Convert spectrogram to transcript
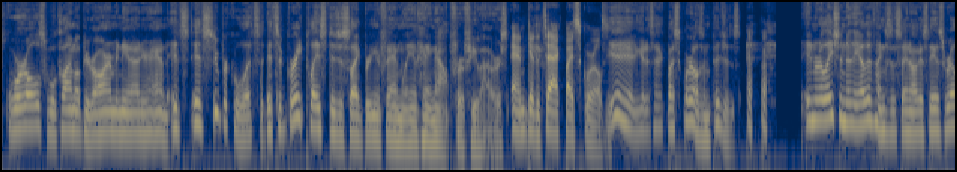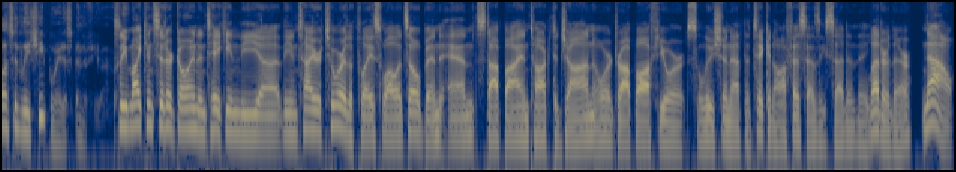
Squirrels will climb up your arm and eat out of your hand. It's it's super cool. It's it's a great place to just like bring your family and hang out for a few hours. And get attacked by squirrels. Yeah, you get attacked by squirrels and pigeons. in relation to the other things in St. Augustine, it's a relatively cheap way to spend a few. So you might consider going and taking the uh, the entire tour of the place while it's open, and stop by and talk to John, or drop off your solution at the ticket office, as he said in the letter there. Now,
